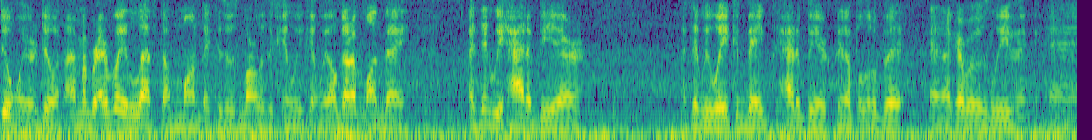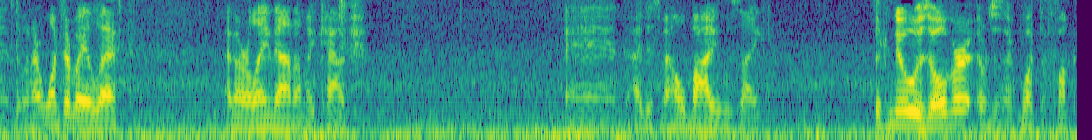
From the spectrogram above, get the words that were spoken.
doing what we were doing. I remember everybody left on Monday because it was Martin Luther King weekend. We all got up Monday. I think we had a beer. I think we wake and baked, had a beer, cleaned up a little bit, and like everybody was leaving. And when I, once everybody left, I remember laying down on my couch I just my whole body was like, knew it was over. It was just like, what the fuck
